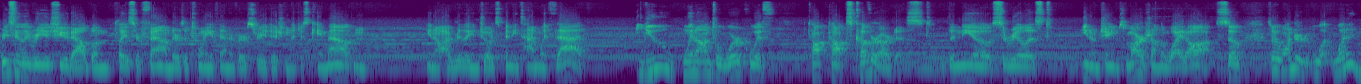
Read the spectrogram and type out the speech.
recently reissued album Placer Found. There's a 20th anniversary edition that just came out, and you know I really enjoyed spending time with that. You went on to work with Talk Talk's cover artist, the neo surrealist, you know James Marsh on the White Ox. So, so I wondered what what did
